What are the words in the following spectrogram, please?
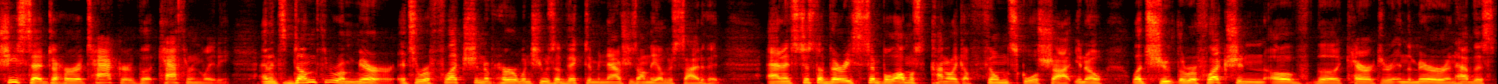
she said to her attacker, the Catherine lady. And it's done through a mirror. It's a reflection of her when she was a victim and now she's on the other side of it. And it's just a very simple, almost kind of like a film school shot. You know, let's shoot the reflection of the character in the mirror and have this,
